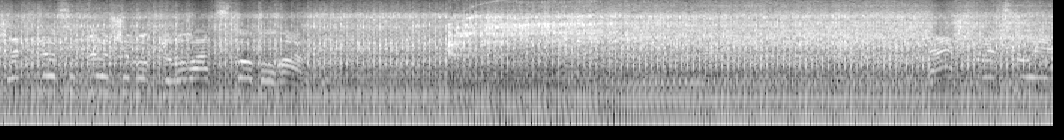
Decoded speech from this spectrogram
Ще плюс включимо кіловат 100 болгарку. Теж працює.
